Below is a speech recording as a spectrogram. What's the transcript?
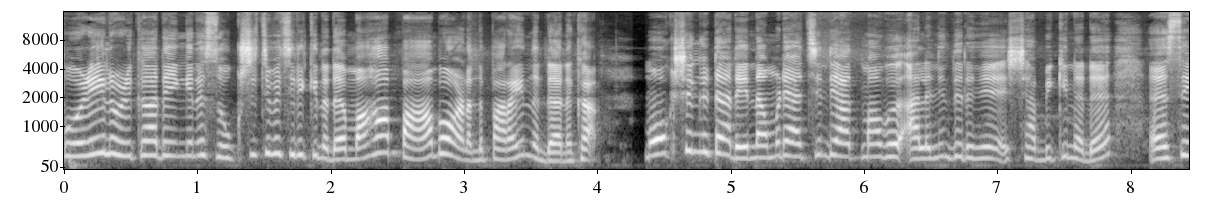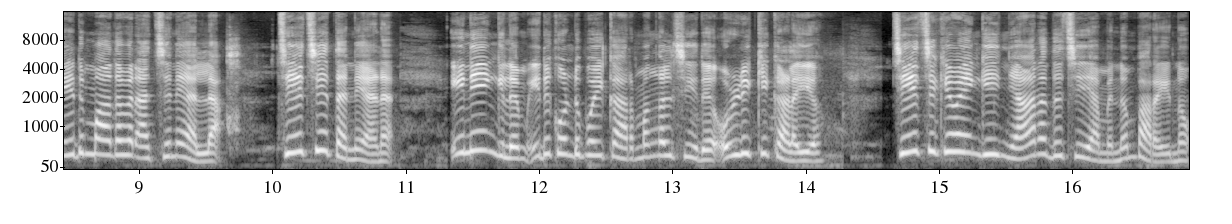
പുഴയിൽ ഒഴുക്കാതെ ഇങ്ങനെ സൂക്ഷിച്ചു വെച്ചിരിക്കുന്നത് മഹാപാപമാണെന്ന് പറയുന്നുണ്ട് അനഘ മോക്ഷം കിട്ടാതെ നമ്മുടെ അച്ഛന്റെ ആത്മാവ് അലഞ്ഞു തിരിഞ്ഞ് ശപിക്കുന്നത് സേതു മാധവൻ അച്ഛനെ അല്ല ചേച്ചിയെ തന്നെയാണ്. ഇനിയെങ്കിലും ഇത് കൊണ്ടുപോയി കർമ്മങ്ങൾ ചെയ്ത് ഒഴുക്കി കളയോ. ചേച്ചിക്ക് വേണ്ടി ഞാനത് ചെയ്യാമെന്നും പറയുന്നു.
